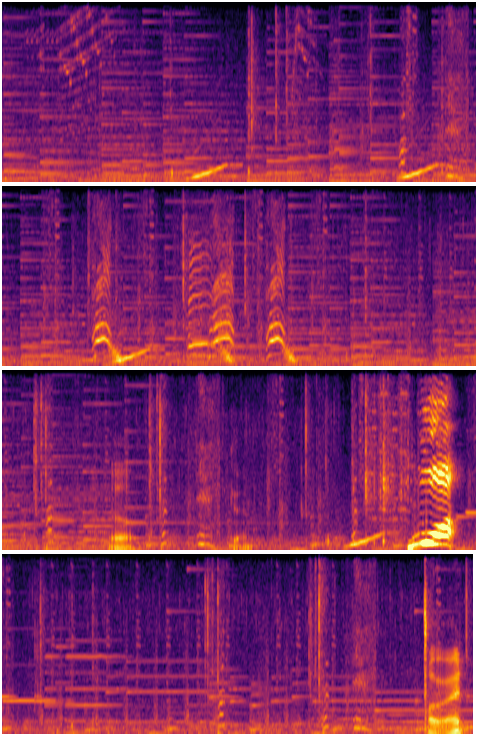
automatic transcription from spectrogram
Oh. Okay. What? Alright.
